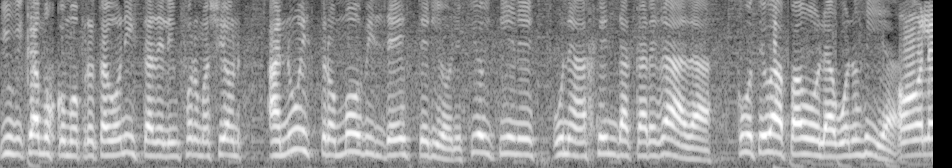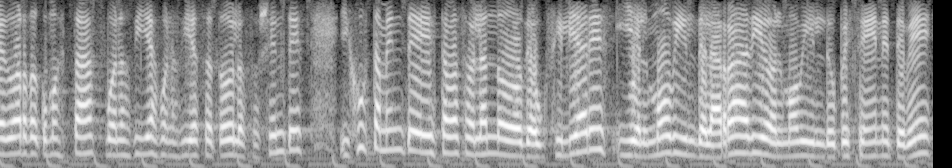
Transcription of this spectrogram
y ubicamos como protagonista de la información a nuestro móvil de exteriores, que hoy tiene una agenda cargada ¿Cómo te va, Paola? Buenos días. Hola, Eduardo, ¿cómo estás? Buenos días, buenos días a todos los oyentes. Y justamente estabas hablando de auxiliares y el móvil de la radio, el móvil de UPCN TV,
